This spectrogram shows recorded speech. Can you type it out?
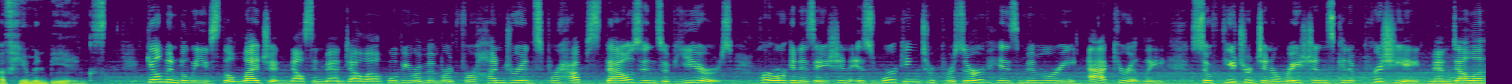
of human beings. Gelman believes the legend Nelson Mandela will be remembered for hundreds, perhaps thousands of years. Her organization is working to preserve his memory accurately so future generations can appreciate Mandela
